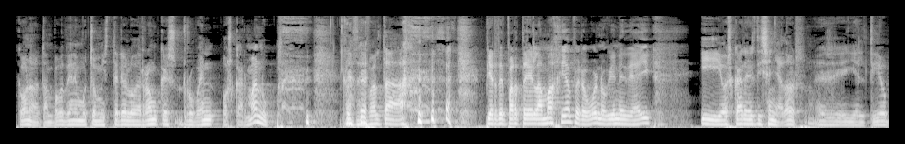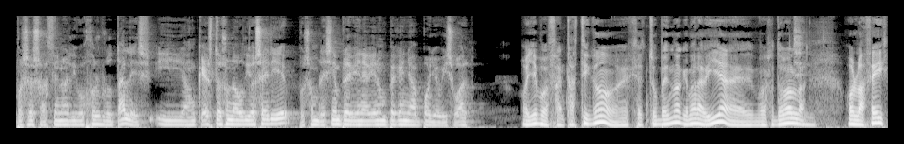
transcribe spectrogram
que bueno, tampoco tiene mucho misterio lo de ROM, que es Rubén Oscar Manu. no hace falta. pierde parte de la magia, pero bueno, viene de ahí. Y Oscar es diseñador. Es, y el tío, pues eso, hace unos dibujos brutales. Y aunque esto es una audioserie, pues hombre, siempre viene bien un pequeño apoyo visual. Oye, pues fantástico, es estupendo, qué maravilla. Eh, vosotros sí. Os lo hacéis.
